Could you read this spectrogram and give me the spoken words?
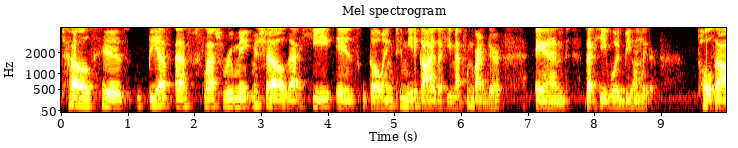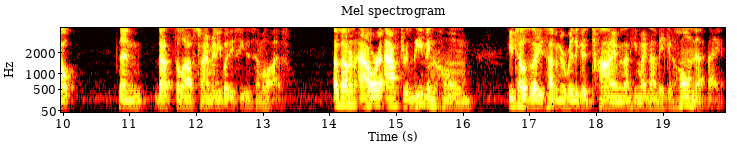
tells his BFF slash roommate Michelle that he is going to meet a guy that he met from Grindr and that he would be home later. Pulls out, and that's the last time anybody sees him alive. About an hour after leaving home, he tells her that he's having a really good time and that he might not make it home that night.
